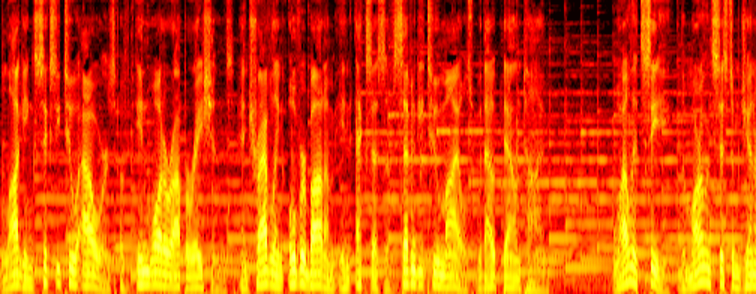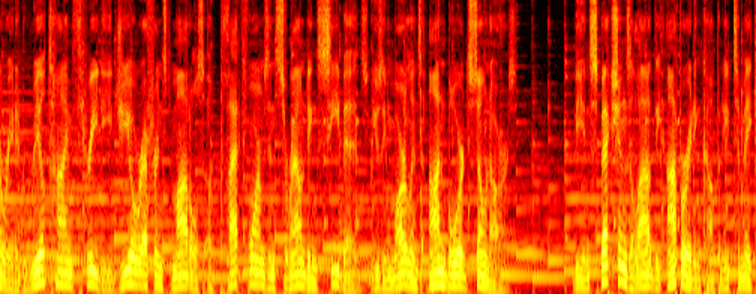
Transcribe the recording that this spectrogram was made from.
logging 62 hours of in-water operations and traveling over bottom in excess of 72 miles without downtime. While at sea, the Marlin system generated real-time 3D georeferenced models of platforms and surrounding seabeds using Marlin's onboard sonars. The inspections allowed the operating company to make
